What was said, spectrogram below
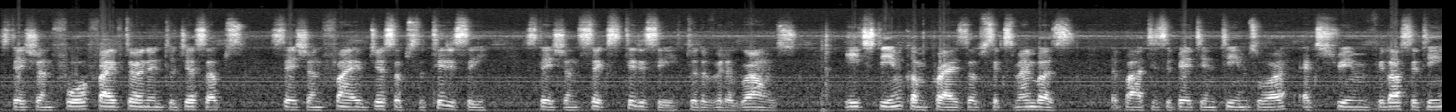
Station 4, 5 Turning to Jessops. Station 5, Jessops to TDC. Station 6, TDC to the Villa Grounds. Each team comprised of six members. The participating teams were Extreme Velocity,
